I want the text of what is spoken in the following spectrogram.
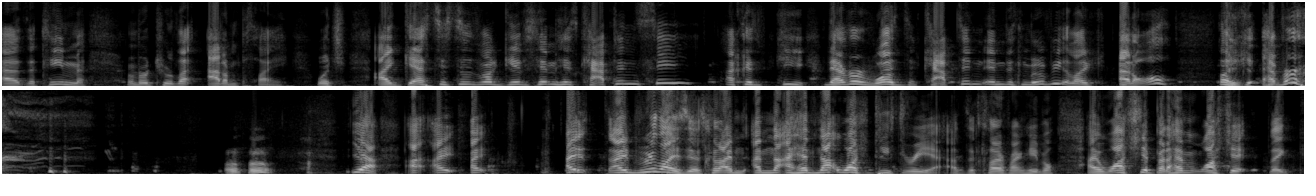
as the team member to let Adam play, which I guess this is what gives him his captaincy because he never was the captain in this movie, like at all, like ever. yeah, I I. I I, I realize this because I'm, I'm not I have not watched D three yet. I'm just clarifying people. I watched it, but I haven't watched it like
